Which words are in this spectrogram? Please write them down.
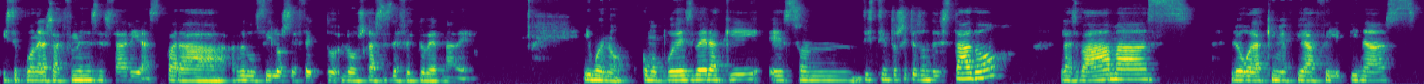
y se ponen las acciones necesarias para reducir los, efectos, los gases de efecto invernadero. Y bueno, como puedes ver aquí, eh, son distintos sitios donde he estado, las Bahamas, luego de aquí me fui a Filipinas,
